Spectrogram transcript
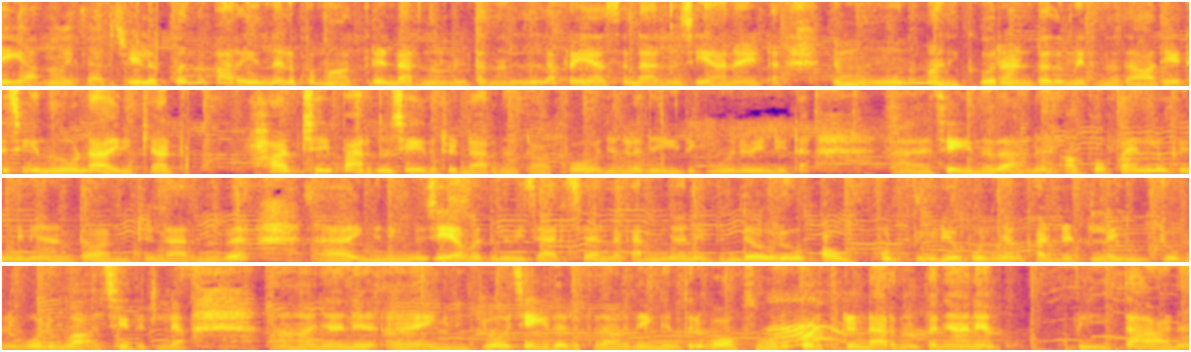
ചെയ്യാമെന്ന് വിചാരിച്ചു. എളുപ്പം എന്ന് പറയുന്ന എളുപ്പം മാത്രമേ ഉണ്ടായിരുന്നുള്ളൂ കേട്ടോ നല്ല പ്രയാസം ഉണ്ടായിരുന്നു ചെയ്യാനായിട്ട്. മൂന്ന് മണിക്കൂറാണ് കേട്ടോ അത് വരുന്നത്. ആദ്യമായിട്ട് ചെയ്യുന്നത് കൊണ്ടായിരിക്കാം കേട്ടോ ഹാർട്ട് ഷേപ്പായിരുന്നു ചെയ്തിട്ടുണ്ടായിരുന്നു കേട്ടോ. അപ്പോൾ ഞങ്ങൾ നെയ്തിക്ക് മോന് വേണ്ടിയിട്ട് ചെയ്യുന്നതാണ്. അപ്പോൾ ഫൈനൽ ലുക്ക് ഇങ്ങനെയാണ് കേട്ടോ വന്നിട്ടുണ്ടായിരുന്നത്. ഇങ്ങനെ ഇങ്ങനെയെങ്കിലും ചെയ്യാൻ പറ്റുമെന്ന് വിചാരിച്ചതല്ല. കാരണം ഞാൻ ഇതിന്റെ ഒരു ഔട്ട്പുട്ട് വീഡിയോ പോലും ഞാൻ കണ്ടിട്ടില്ല. യൂട്യൂബിൽ പോലും വാച്ച് ചെയ്തിട്ടില്ല. ഞാൻ എങ്ങനെയൊക്കെയോ ചെയ്തെടുത്തതാണ്. ഇങ്ങനത്തെ ഒരു ബോക്സും കൂടി കൊടുത്തിട്ടുണ്ടായിരുന്നു കേട്ടോ ഞാൻ അപ്പോൾ ഇതാണ്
